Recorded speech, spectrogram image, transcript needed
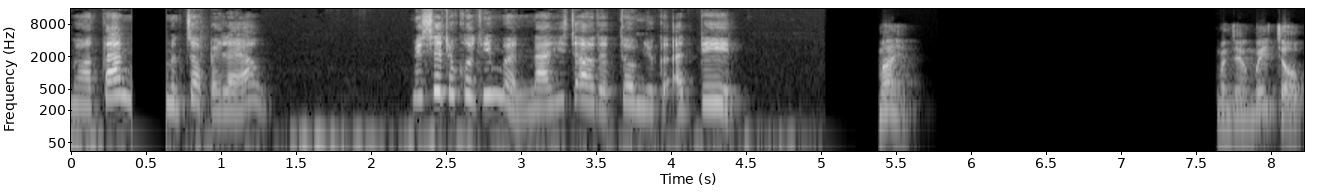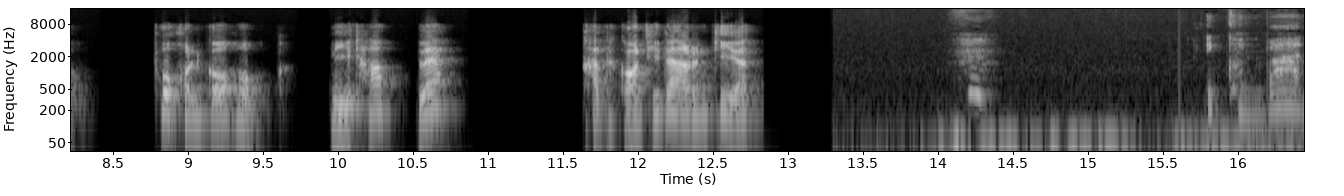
มอร์ตันมันจบไปแล้ว ไม่ใช่ทุกคนที่เหมือนนายที่จะเอาแต่จมอยู่กับอดีต ไม่ มันยังไม่จบ พวกคนโกหก หนีทัพและฆาตกรที่น่ารังเกียจ อีกคนบ้าน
